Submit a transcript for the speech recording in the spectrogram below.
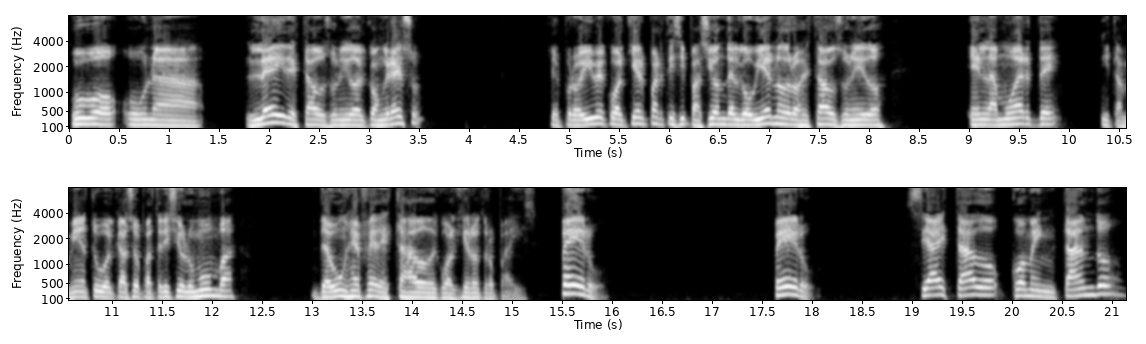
Hubo una ley de Estados Unidos del Congreso que prohíbe cualquier participación del gobierno de los Estados Unidos en la muerte, y también estuvo el caso de Patricio Lumumba, de un jefe de Estado de cualquier otro país. Pero, pero, se ha estado comentando,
